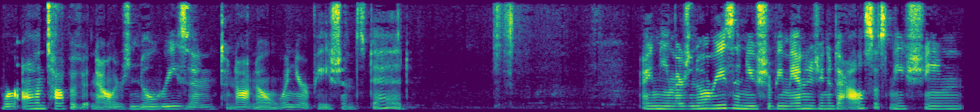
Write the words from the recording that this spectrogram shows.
We're on top of it now. There's no reason to not know when your patient's dead. I mean, there's no reason you should be managing a dialysis machine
